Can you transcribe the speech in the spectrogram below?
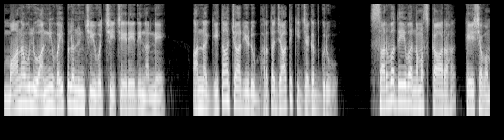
మానవులు అన్ని వైపుల నుంచి వచ్చి చేరేది నన్నే అన్న గీతాచార్యుడు భరతజాతికి జగద్గురువు. సర్వదేవ నమస్కార కేశవం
